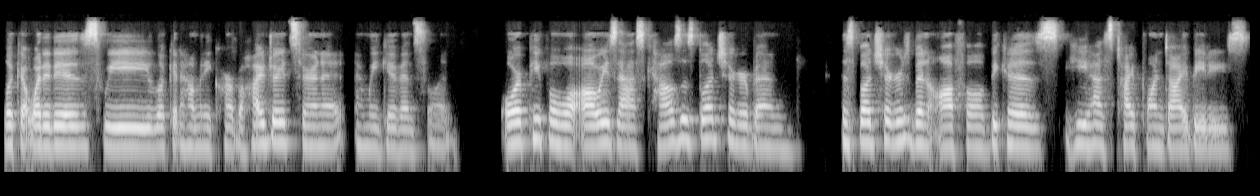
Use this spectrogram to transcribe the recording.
look at what it is, we look at how many carbohydrates are in it, and we give insulin. Or people will always ask, How's his blood sugar been? His blood sugar's been awful because he has type 1 diabetes.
